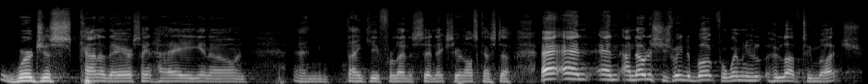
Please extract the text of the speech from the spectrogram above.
we're just kind of there saying, hey, you know, and, and thank you for letting us sit next to you and all this kind of stuff. And, and, and I noticed she's reading a book for women who, who love too much,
